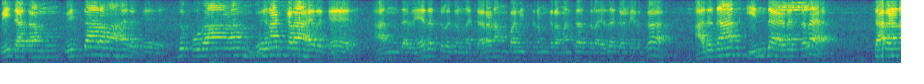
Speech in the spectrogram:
விஜதம் விஸ்தாரமாக இருக்கு. இது புராணம் வினாட்களாக இருக்கு. அந்த வேதத்துல சொன்ன சரணம் பவித்ரம்ங்கிற மந்திரத்துல எதை சொல்லியிருக்கோ அதுதான் இந்த இடத்துல சரண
